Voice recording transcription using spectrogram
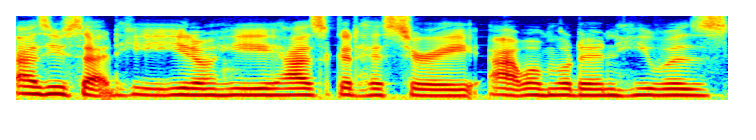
as you said, he you know he has a good history at Wimbledon. He was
